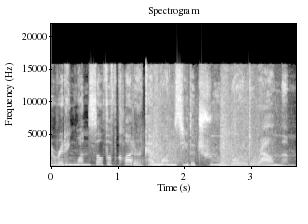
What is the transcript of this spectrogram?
Ridding oneself of clutter can one see the true world around them.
